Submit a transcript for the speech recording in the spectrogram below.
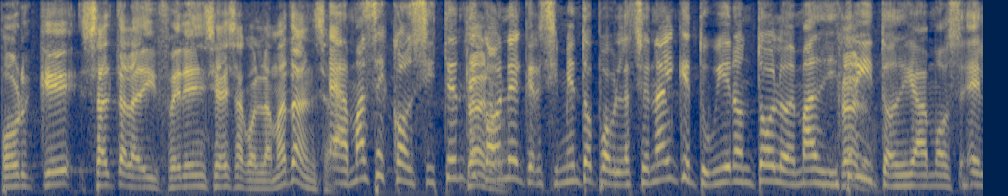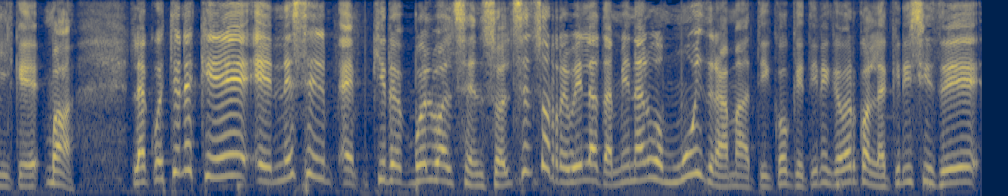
porque salta la diferencia esa con la matanza. Además es consistente Claro. con el crecimiento poblacional que tuvieron todos los demás distritos, digamos. El que, bueno, la cuestión es que en ese, eh, quiero vuelvo al censo. El censo revela también algo muy dramático que tiene que ver con la crisis de,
